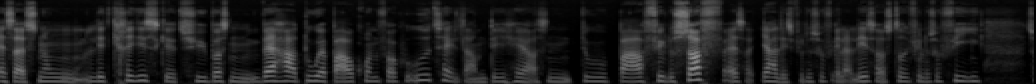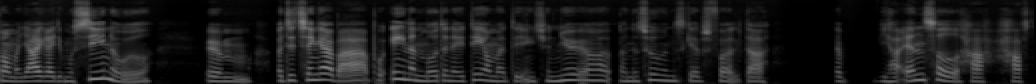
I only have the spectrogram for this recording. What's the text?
altså sådan nogle lidt kritiske typer, sådan, hvad har du af baggrund for at kunne udtale dig om det her? Sådan, du er bare filosof, altså jeg har læst filosofi, eller jeg læser også stadig filosofi, som om jeg ikke rigtig må sige noget. Øhm, og det tænker jeg bare på en eller anden måde, den er idé om, at det er ingeniører og naturvidenskabsfolk, der vi har antaget har haft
